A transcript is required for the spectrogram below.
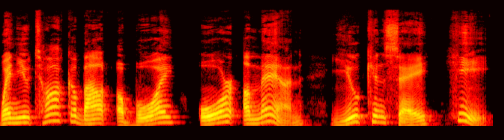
When you talk about a boy or a man, you can say he.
